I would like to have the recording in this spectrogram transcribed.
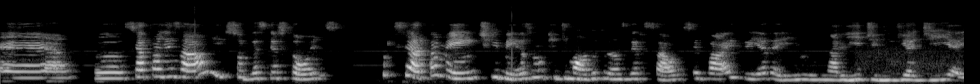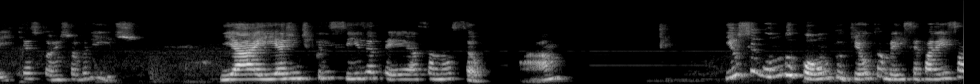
é, uh, se atualizar sobre as questões, porque certamente, mesmo que de modo transversal, você vai ver aí na lide, no dia a dia, aí, questões sobre isso. E aí a gente precisa ter essa noção, tá? E o segundo ponto que eu também separei são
